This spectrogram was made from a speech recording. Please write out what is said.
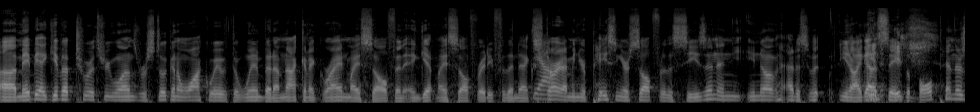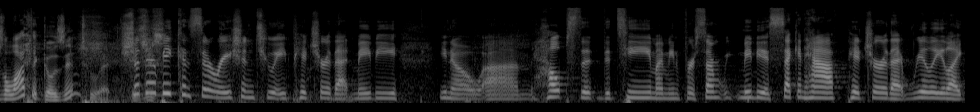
Uh, maybe I give up two or three ones. We're still going to walk away with the win, but I'm not going to grind myself and, and get myself ready for the next Yeah. start. I mean, you're pacing yourself for the season, and you know how to, you know, I got to save the bullpen. There's a lot that goes into it. Should there be consideration to a pitcher that maybe, you know, um, helps the, the team? I mean, for some, maybe a second half pitcher that really like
